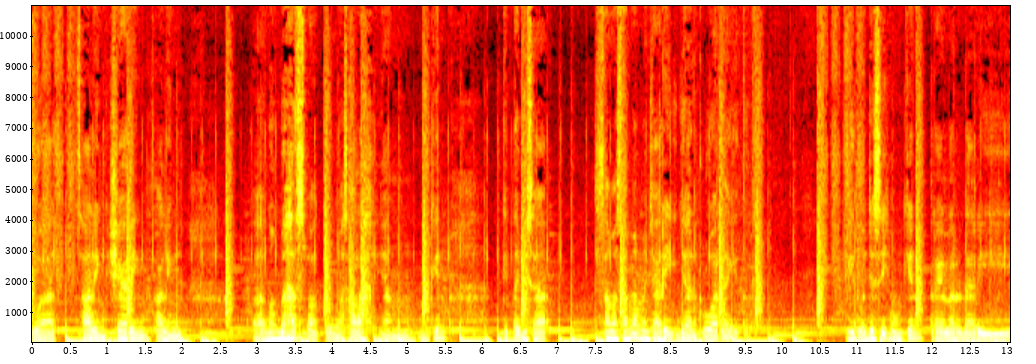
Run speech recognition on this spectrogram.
buat saling sharing, saling uh, membahas suatu masalah yang mungkin kita bisa sama-sama mencari jalan keluarnya gitu. Gitu aja sih mungkin trailer dari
